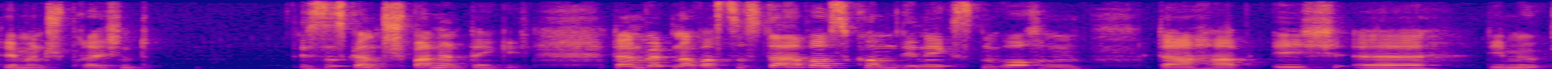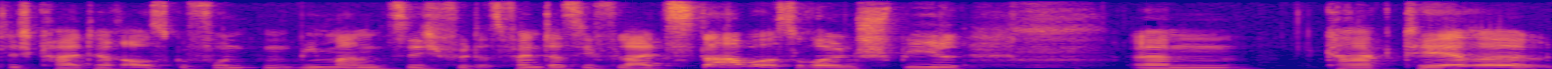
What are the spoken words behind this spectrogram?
Dementsprechend ist es ganz spannend, denke ich. Dann wird noch was zu Star Wars kommen die nächsten Wochen. Da habe ich äh, die Möglichkeit herausgefunden, wie man sich für das Fantasy Flight Star Wars Rollenspiel ähm, Charaktere,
